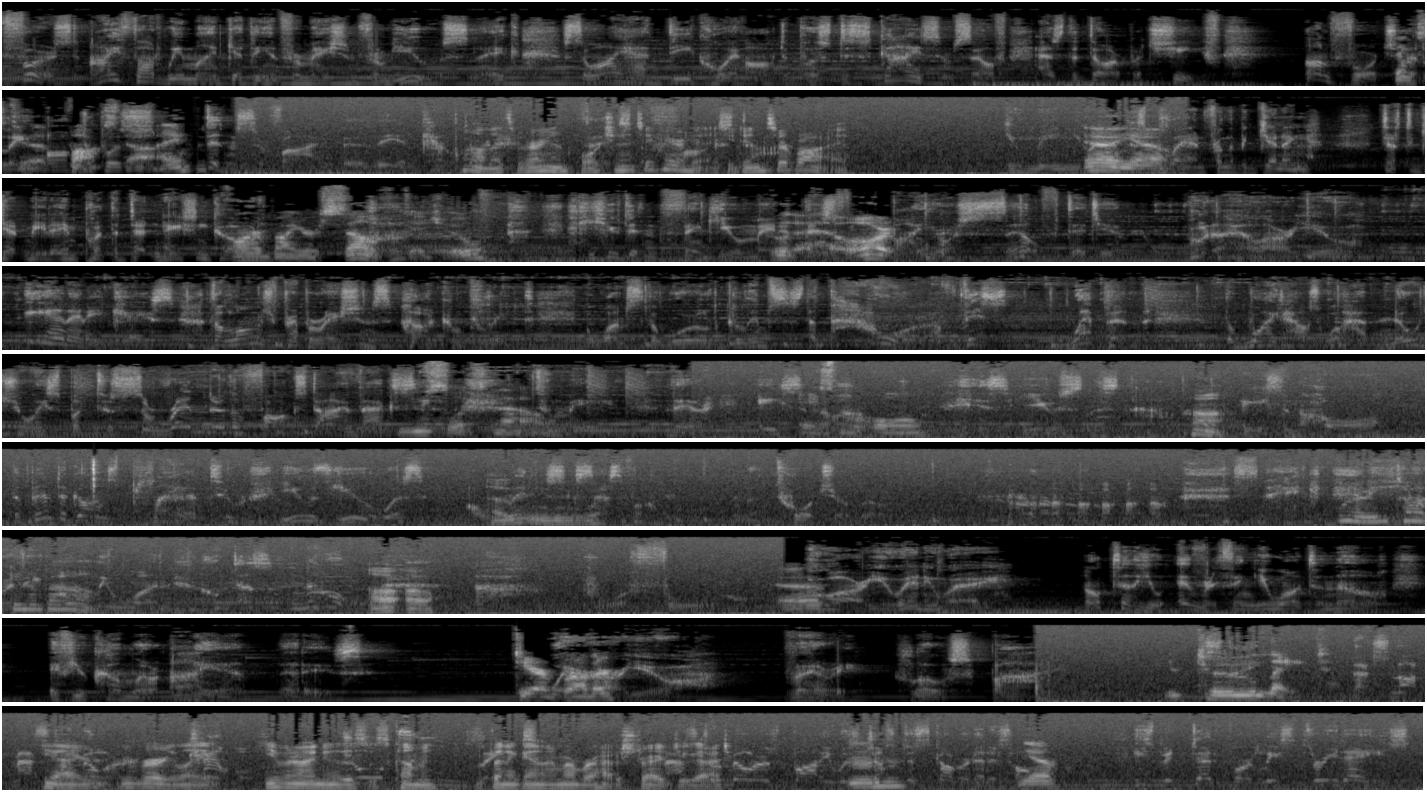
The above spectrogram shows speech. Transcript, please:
First, I thought we might get the information from you, Snake, so I had Decoy Octopus disguise himself as the DARPA chief. Unfortunately, to Fox Octopus didn't survive the, the encounter. Oh, that's very unfortunate to Thanks hear that. He didn't survive. You mean you Yeah, had yeah. this plan from the beginning? Just to get me to input the detonation code? Or by yourself, did you? You didn't think you made Who it this far by yourself, did you? Who the hell are you? In any case, the launch preparations are complete. Once the world glimpses the power of this weapon, the White House will have no choice but to surrender the Fox Die vaccine Useless now. to me. Their ace in Ace the in the hole hole. is useless now. Huh. Ace in the hole. The Pentagon's plan to use you was already Oh. successful in the torture room. Snake. What are you talking about? Only one who doesn't know. Uh oh. Poor fool. Uh, Who are you anyway? I'll tell you everything you want to know. If you come where I am, that is. dear Where brother, are you? Very close by. you're too late. That's not Master Yeah, you're, you're very late. Campbell, Even I knew this was coming. But then again, I remember how to strategy Master guide. Miller's body was just discovered at his home. Yeah. He's been dead for at least three days.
